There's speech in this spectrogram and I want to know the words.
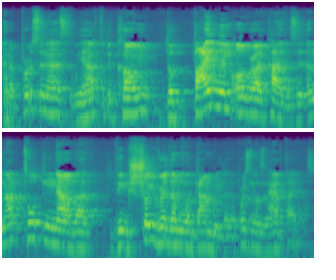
And a person has to, we have to become the bailim over our titles. I'm not talking now about being shoiver them lagamri, that a person doesn't have titles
